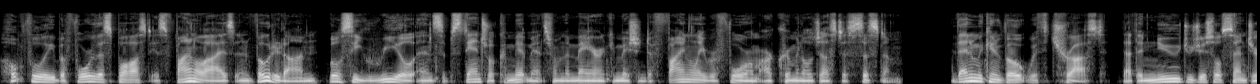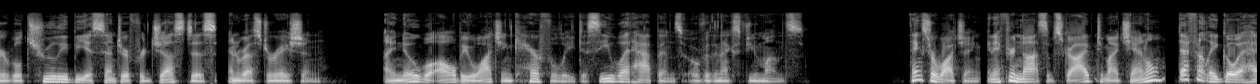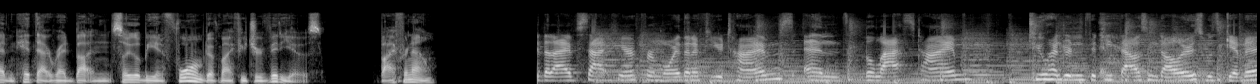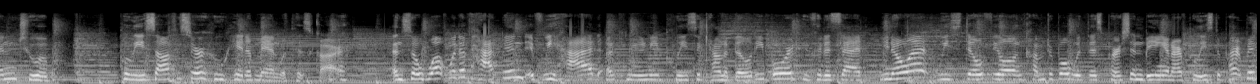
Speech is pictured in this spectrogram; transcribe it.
Hopefully, before this SPLOST is finalized and voted on, we'll see real and substantial commitments from the Mayor and Commission to finally reform our criminal justice system. Then we can vote with trust that the new Judicial Center will truly be a center for justice and restoration. I know we'll all be watching carefully to see what happens over the next few months. Thanks for watching, and if you're not subscribed to my channel, definitely go ahead and hit that red button so you'll be informed of my future videos. Bye for now. That I've sat here for more than a few times, and the last time $250,000 was given to a police officer who hit a man with his car. And so, what would have happened if we had a community police accountability board who could have said, you know what, we still feel uncomfortable with this person being in our police department?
